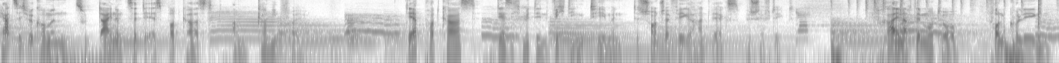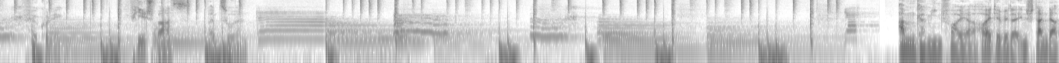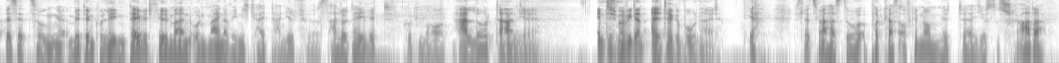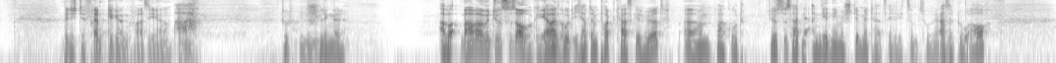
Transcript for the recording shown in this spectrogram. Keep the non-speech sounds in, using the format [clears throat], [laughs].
Herzlich willkommen zu deinem ZDS-Podcast am Kaminfeuer. Der Podcast, der sich mit den wichtigen Themen des Schornsteinfegerhandwerks beschäftigt. Frei nach dem Motto von Kollegen für Kollegen. Viel Spaß beim Zuhören. Am Kaminfeuer, heute wieder in Standardbesetzung mit dem Kollegen David Villmann und meiner Wenigkeit Daniel Fürst. Hallo David, guten Morgen. Hallo Daniel. Endlich mal wieder in alter Gewohnheit. Ja, das letzte Mal hast du Podcast aufgenommen mit äh, Justus Schrader. Bin ich dir fremdgegangen quasi, ja? Ah, du hm. Schlingel. Aber, war aber mit Justus auch okay. Ja, war also. gut. Ich habe den Podcast gehört, ähm, war gut. Justus hat eine angenehme Stimme tatsächlich zum Zuhören. Also du auch.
